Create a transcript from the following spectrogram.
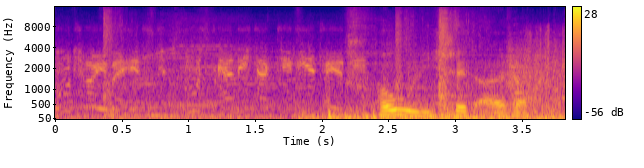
Motor überhitzt. Boost kann nicht aktiviert werden. Holy shit, Alter.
